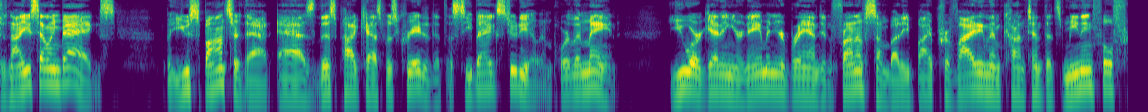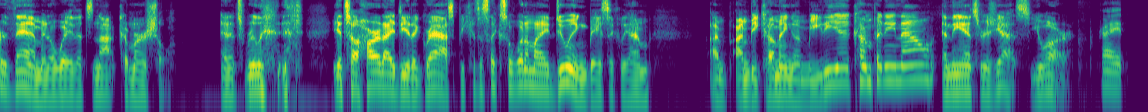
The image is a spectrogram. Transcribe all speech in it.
is not you selling bags, but you sponsor that as this podcast was created at the Seabag Studio in Portland, Maine. You are getting your name and your brand in front of somebody by providing them content that's meaningful for them in a way that's not commercial. And it's really it's a hard idea to grasp because it's like so what am I doing basically? I'm I'm I'm becoming a media company now and the answer is yes, you are. Right.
